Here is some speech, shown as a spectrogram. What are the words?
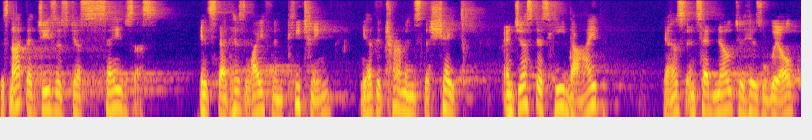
is not that Jesus just saves us, it's that his life and teaching yeah, determines the shape. And just as he died, yes, and said no to his will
